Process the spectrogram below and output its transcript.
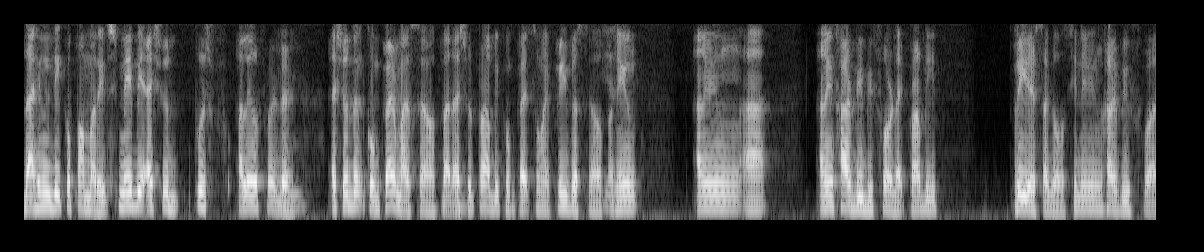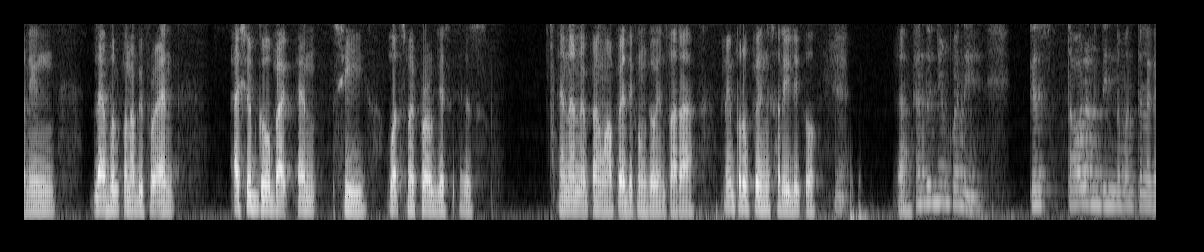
dahil hindi ko pa ma-reach maybe I should push a little further. I shouldn't compare myself but I should probably compare to my previous self. Yeah. ano yung ano yung uh, ano yung Harvey before? Like probably three years ago. Sino yung Harvey before? Ano yung level ko na before? And I should go back and see what's my progress is. And ano pa yung mga pwede kong gawin para ma-improve ko yung sarili ko. Yeah. Yeah. Andun yung kan eh. Kasi tao lang din naman talaga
